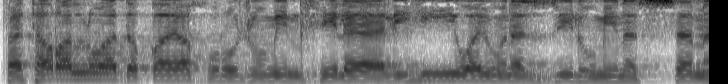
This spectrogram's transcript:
فترى الودق يخرج من خلاله وينزل من السماء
